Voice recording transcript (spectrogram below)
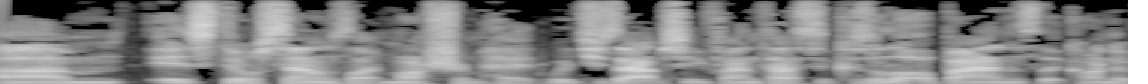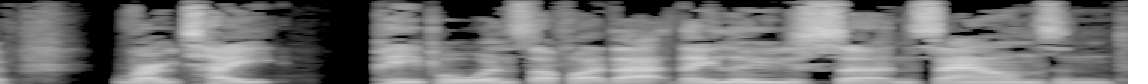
Um, it still sounds like Mushroomhead, which is absolutely fantastic because a lot of bands that kind of rotate people and stuff like that, they lose certain sounds and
